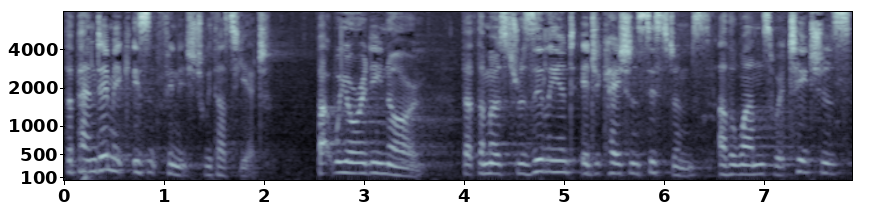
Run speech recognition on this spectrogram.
The pandemic isn't finished with us yet, but we already know that the most resilient education systems are the ones where teachers,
